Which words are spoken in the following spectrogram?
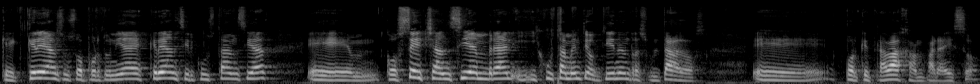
que crean sus oportunidades, crean circunstancias, eh, cosechan, siembran y justamente obtienen resultados. Eh, porque trabajan para eso.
